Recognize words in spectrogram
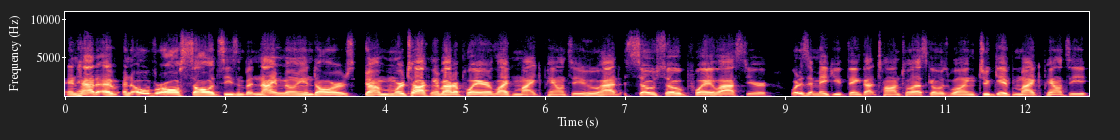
and had a, an overall solid season. But $9 million, when we're talking about a player like Mike Pouncey, who had so so play last year, what does it make you think that Tom Telesco is willing to give Mike Pouncey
